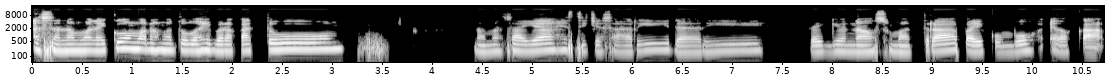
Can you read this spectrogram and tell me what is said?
Assalamualaikum warahmatullahi wabarakatuh. Nama saya Hesti Casari dari Regional Sumatera Payakumbuh LK.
